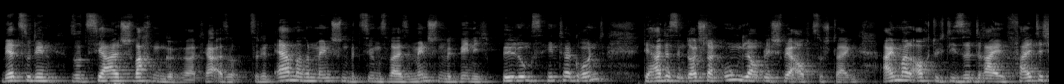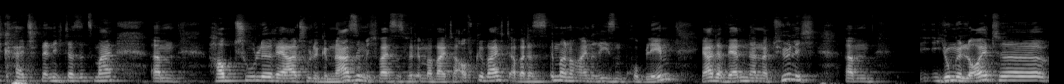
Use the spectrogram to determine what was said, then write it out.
wer zu den sozial Schwachen gehört, ja, also zu den ärmeren Menschen bzw. Menschen mit wenig Bildungshintergrund, der hat es in Deutschland unglaublich schwer aufzusteigen. Einmal auch durch diese Dreifaltigkeit, nenne ich das jetzt mal, ähm, Hauptschule, Realschule, Gymnasium. Ich weiß, es wird immer weiter aufgeweicht, aber das ist immer noch ein Riesenproblem. Ja, da werden dann natürlich ähm, junge Leute,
